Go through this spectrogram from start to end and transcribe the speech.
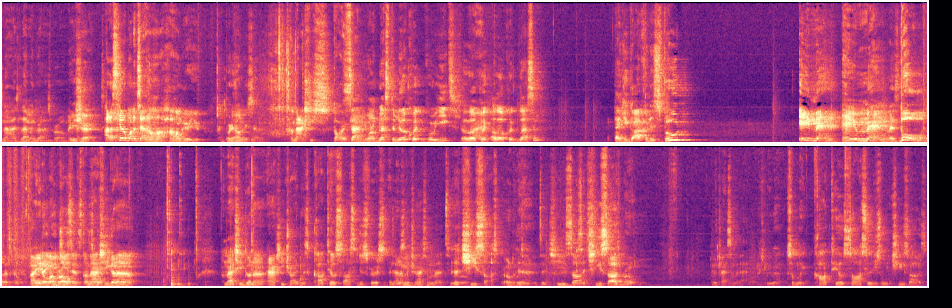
nah, it's lemongrass, bro. Are you sure? On a scale of 1 to 10, how, how hungry are you? I'm pretty hungry, Sam. I'm actually starving. Sam, you want to bless the meal quick before we eat? A little quick, a little quick blessing. Thank you, God, for this food. Amen. Amen. Let's Boom. Let's go. All right, you know what, bro? Jesus. I'm Let's actually go. gonna. I'm actually gonna actually try this cocktail sausages first. And Yeah, let me try some of that too. The cheese sauce, bro. That. It's a cheese sauce. It's a cheese sauce, bro. Let me try some of that. Look at that. Some like cocktail sausage, some cheese sauce.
